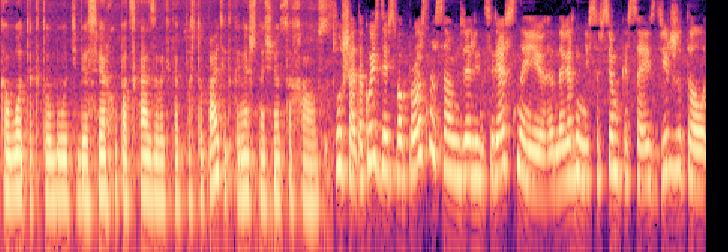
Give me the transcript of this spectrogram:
кого-то, кто будет тебе сверху подсказывать, как поступать, это, конечно, начнется хаос. Слушай, а такой здесь вопрос, на самом деле, интересный, наверное, не совсем касаясь digital.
